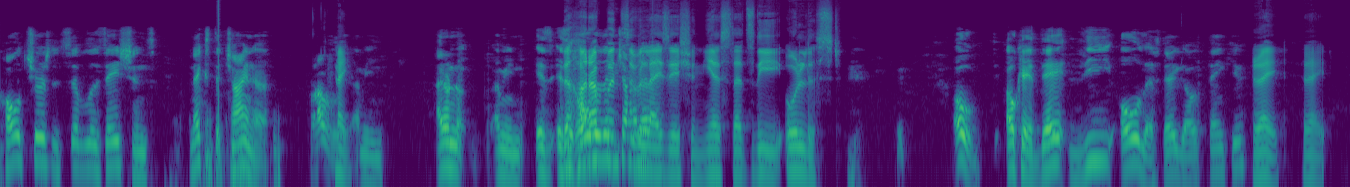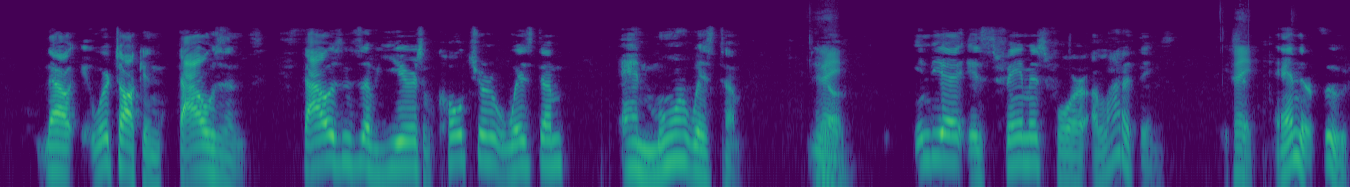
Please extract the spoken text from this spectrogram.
cultures and civilizations next to China. Probably. Right. I mean, I don't know. I mean, is is the Harappan civilization? Yes, that's the oldest. oh, okay. They the oldest. There you go. Thank you. Right. Right. Now we're talking thousands, thousands of years of culture, wisdom, and more wisdom. You know, India is famous for a lot of things, Right. and their food.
